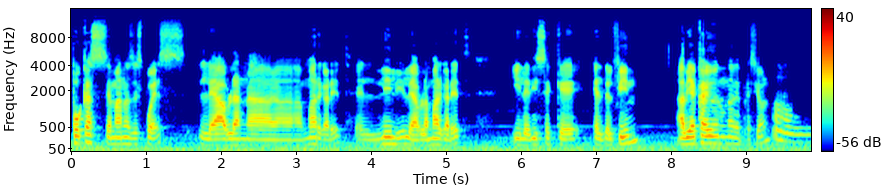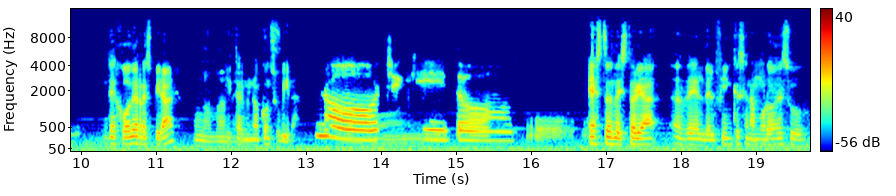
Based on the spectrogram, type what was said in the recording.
Pocas semanas después le hablan a Margaret, el Lily le habla a Margaret y le dice que el delfín había caído en una depresión, oh. dejó de respirar y terminó con su vida. No, chiquito. Esta es la historia del delfín que se enamoró de su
